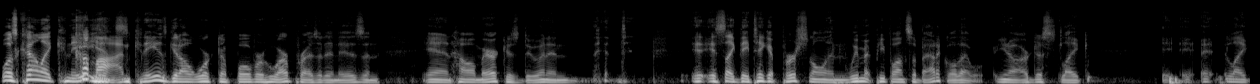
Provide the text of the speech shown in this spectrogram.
Well, it's kind of like Canadians. Come on. Canadians get all worked up over who our president is and and how America's doing, and it's like they take it personal. And we met people on sabbatical that you know are just like, like,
